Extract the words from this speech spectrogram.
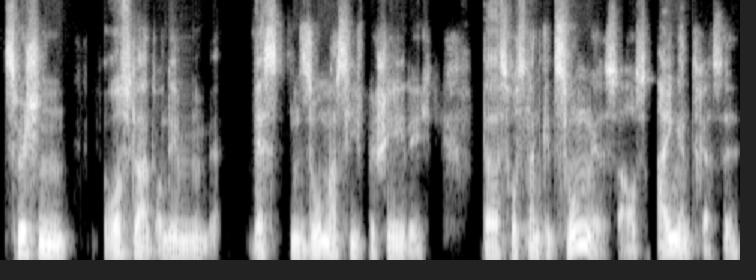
zwischen Russland und dem Westen so massiv beschädigt, dass Russland gezwungen ist, aus Eigeninteresse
